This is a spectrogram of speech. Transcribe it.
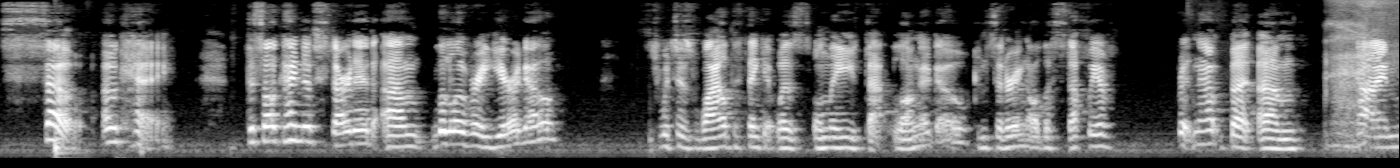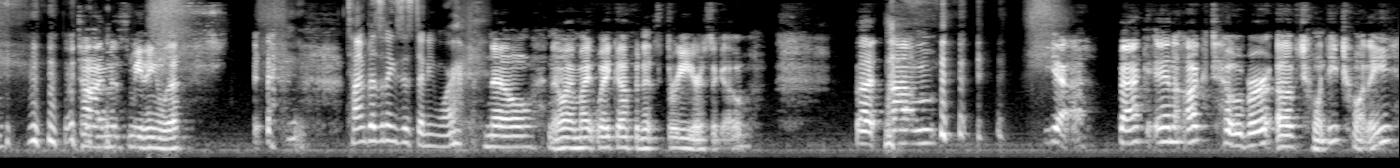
So, okay. This all kind of started um, a little over a year ago which is wild to think it was only that long ago, considering all the stuff we have written out. But um, time, time is meaningless. time doesn't exist anymore. No, no. I might wake up and it's three years ago. But um, yeah, back in October of 2020,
